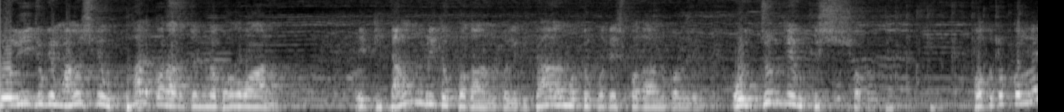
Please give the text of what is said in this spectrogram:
কলি যুগে মানুষকে উদ্ধার করার জন্য ভগবান এই গীতামৃত প্রদান করলে, গীতার মতো উপদেশ প্রদান করলে অর্জুনকে উদ্দেশ্য করলে কতটুকু করলে?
